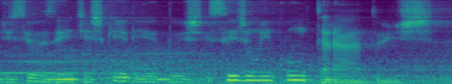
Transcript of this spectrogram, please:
de seus entes queridos sejam encontrados.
